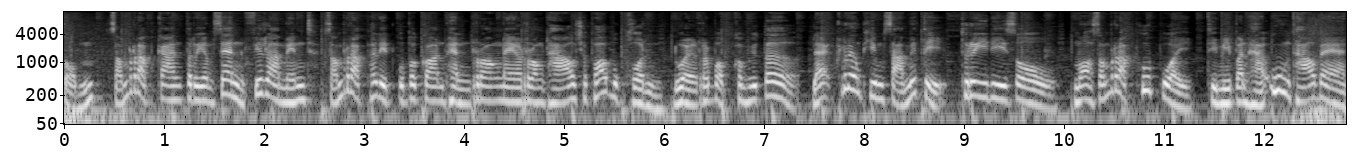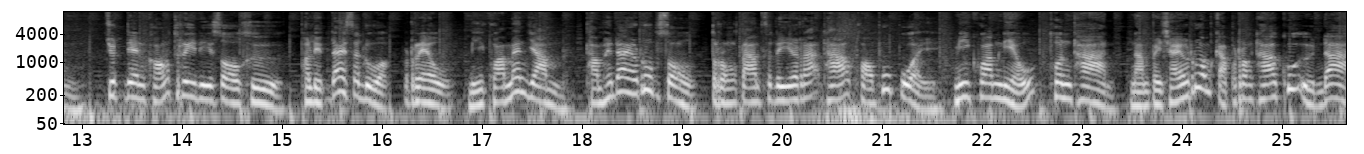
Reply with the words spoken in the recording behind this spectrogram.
สมสำหรับการเตรียมเส้น filament สำหรับผลิตอุปกรณ์แผ่นรองในรองเท้าเฉพาะบุคคล ด้วยระบบคอมพิวเตอร์ และเครื่องพิมพ์ 3 มิติ 3D s o เหมาะสำหรับผู้ป่วยที่มีปัญหาอุ้งเท้าแบน จุดเด่นของ 3D s o l คือ ผลิตได้สะดวก เร็ว มีความแม่นยำทำให้ได้รูปทรง ตรงตามสรีระเท้าของผู้ป่วย มีความเหนียว ทนทานนำไปใช้ร่วมกับรองเท้าคู่อื่นได้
